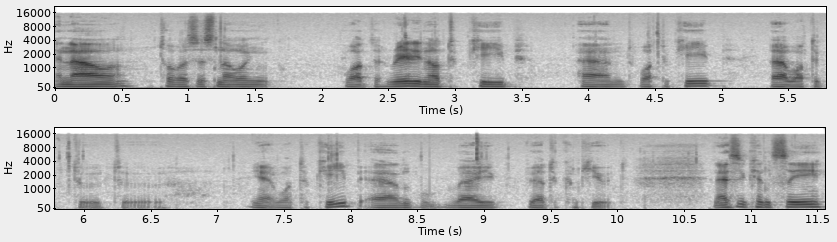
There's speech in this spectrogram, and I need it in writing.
And now Topaz is knowing what really not to keep and what to keep, uh, what to, to, to, yeah, what to keep and where you where to compute. And as you can see,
